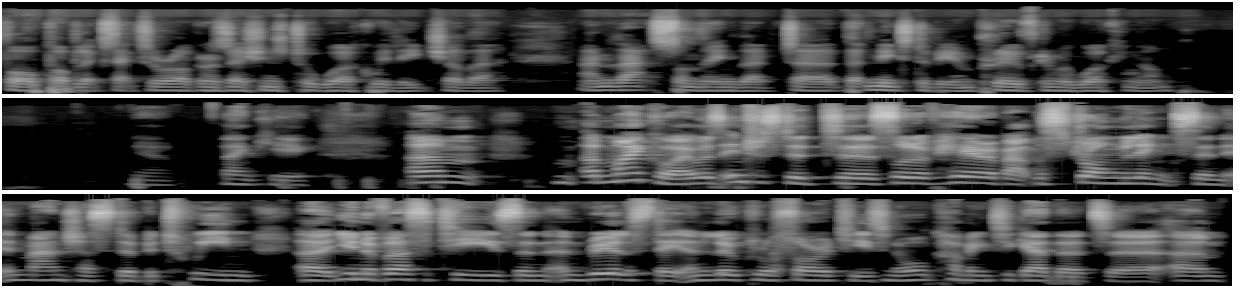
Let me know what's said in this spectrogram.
for public sector organisations to work with each other, and that's something that uh, that needs to be improved, and we're working on. Yeah, thank you. Um, uh, Michael, I was interested to sort of hear about the strong links in, in Manchester between uh, universities and, and real estate and local authorities, you know, all coming together to, um,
